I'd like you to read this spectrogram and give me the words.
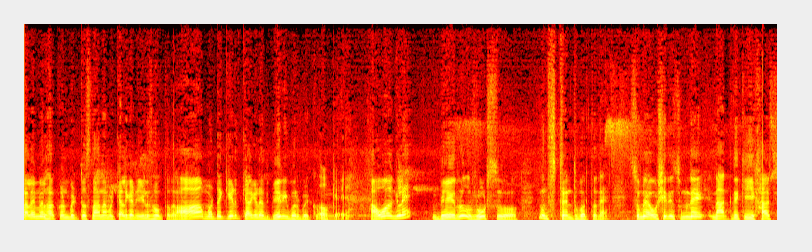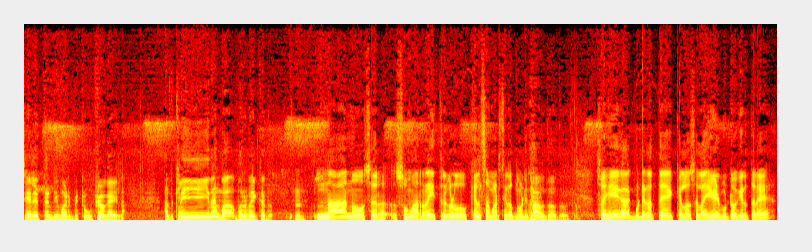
ತಲೆ ಮೇಲೆ ಹಾಕೊಂಡ್ಬಿಟ್ಟು ಸ್ನಾನ ಮಾಡಿ ಕೆಳಗಡೆ ಇಳಿದು ಹೋಗ್ತದಲ್ಲ ಆ ಮಟ್ಟಕ್ಕೆ ಇಳಿದು ಕೆಳಗಡೆ ಅದು ಬೇರಿಗೆ ಬರಬೇಕು. ಓಕೆ. ಅವಾಗಲೇ ಬೇರು ರೂಟ್ಸು ಒಂದು ಸ್ಟ್ರೆಂತ್ ಬರ್ತದೆ. ಸುಮ್ಮನೆ ಔಷಧಿ ಸುಮ್ಮನೆ ನಾಲ್ಕು ದಿಕ್ಕಿ ಹಾಸಿ ಎಲೆ ತಂಡಿ ಮಾಡಿಬಿಟ್ಟು ಉಪಯೋಗ ಇಲ್ಲ. ಅದು ಕ್ಲೀನಾಗಿ ಬ ಬರಬೇಕದು. ನಾನು ಸರ್ ಸುಮಾರು ರೈತರುಗಳು ಕೆಲಸ ಮಾಡ್ಸಿರೋದು ಹೌದು ಹೌದು ಸೊ ಹೇಗಾಗ್ಬಿಟ್ಟಿರುತ್ತೆ? ಕೆಲವು ಸಲ ಹೇಳ್ಬಿಟ್ಟು ಹೋಗಿರ್ತಾರೆ.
